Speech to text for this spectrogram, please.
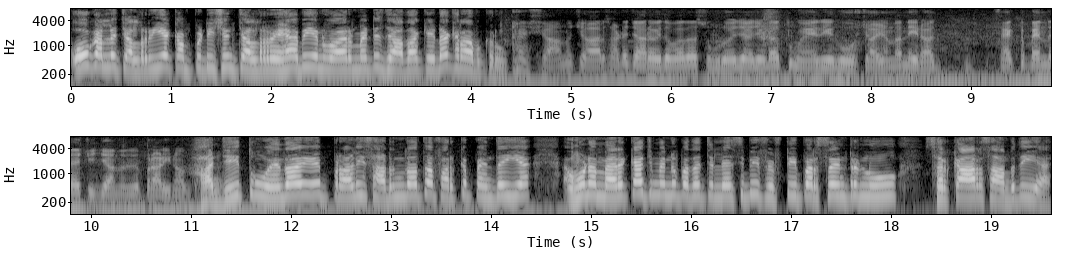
ਉਹ ਗੱਲ ਚੱਲ ਰਹੀ ਹੈ ਕੰਪੀਟੀਸ਼ਨ ਚੱਲ ਰਿਹਾ ਵੀ এনवायरमेंट ਜ਼ਿਆਦਾ ਕਿਹੜਾ ਖਰਾਬ ਕਰੂ। ਸ਼ਾਮ ਨੂੰ 4 4:30 ਵਜੇ ਤੋਂ ਬਾਅਦ ਸੂਰਜ ਆ ਜਿਹੜਾ ਧੂਏ ਦੇ ਗੋਸ਼ ਚ ਆ ਜਾਂਦਾ, ਹਨੇਰਾ ਇਫੈਕਟ ਪੈਂਦਾ ਇਸ ਚੀਜ਼ਾਂ ਦਾ ਪਰਾਲੀ ਨਾਲ ਹਾਂਜੀ, ਧੂਏ ਦਾ, ਇਹ ਪਰਾਲੀ ਸਾੜਨ ਦਾ ਤਾਂ ਫ਼ਰਕ ਪੈਂਦਾ ਹੀ ਹੈ। ਹੁਣ ਅਮਰੀਕਾ 'ਚ ਮੈਨੂੰ ਪਤਾ ਚੱਲਿਆ ਸੀ ਵੀ 50% ਨੂੰ ਸਰਕਾਰ ਸਾਂਭਦੀ ਹੈ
